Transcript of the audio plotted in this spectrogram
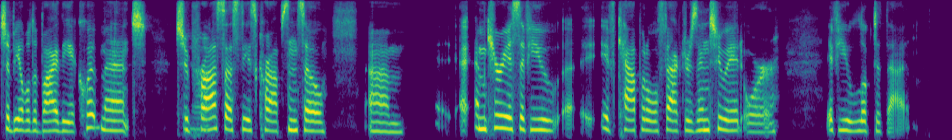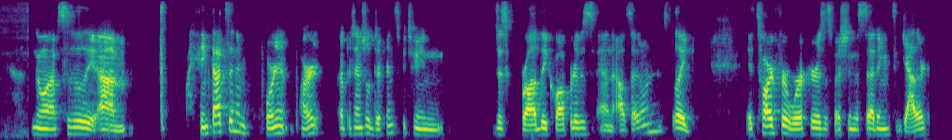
to be able to buy the equipment to Yeah. process these crops. And so um, I'm curious if you, uh, if capital factors into it or if you looked at that. No, absolutely. Um, I think that's an important part, a potential difference between just broadly cooperatives and outside owners. Like, it's hard for workers, especially in the setting, to gather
